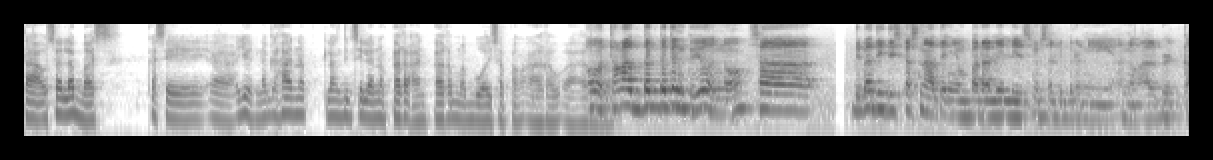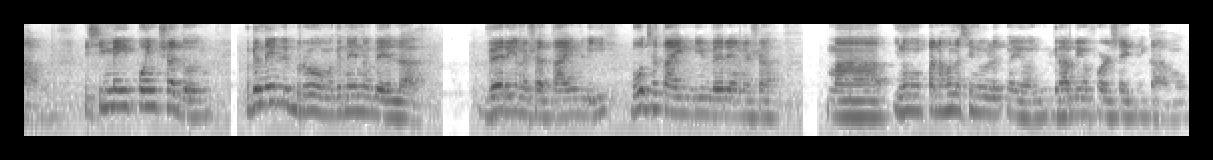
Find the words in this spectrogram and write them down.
tao sa labas kasi, ah, ayun, naghahanap lang din sila ng paraan para mabuhay sa pang-araw-araw. Oh, tsaka dagdagan ko 'yun, no? Sa 'di ba di-discuss natin yung parallelism sa libro ni ano Albert Camus. Kasi may point siya doon. Maganda yung libro, maganda yung nobela. Very ano siya, timely. Bukod sa timely, very ano siya. Ma, yung panahon na sinulat na yon, grabe yung foresight ni Camus.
